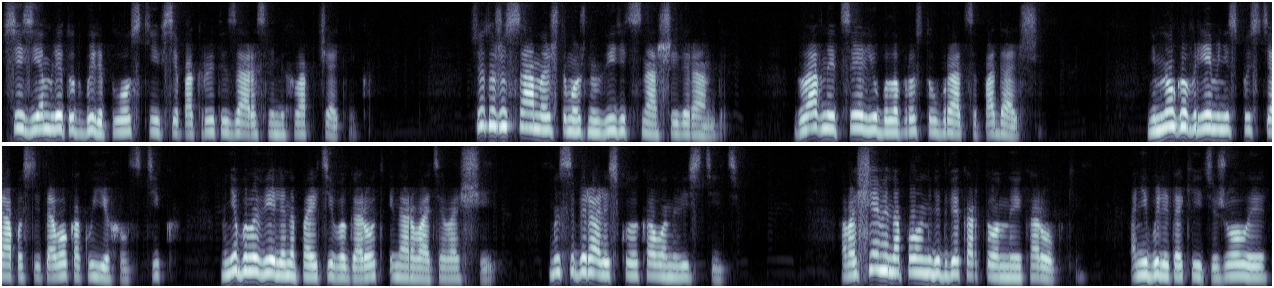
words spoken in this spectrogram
Все земли тут были плоские, все покрыты зарослями хлопчатника. Все то же самое, что можно увидеть с нашей веранды. Главной целью было просто убраться подальше. Немного времени спустя, после того, как уехал Стик, мне было велено пойти в огород и нарвать овощей. Мы собирались кое-кого навестить. Овощами наполнили две картонные коробки. Они были такие тяжелые,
